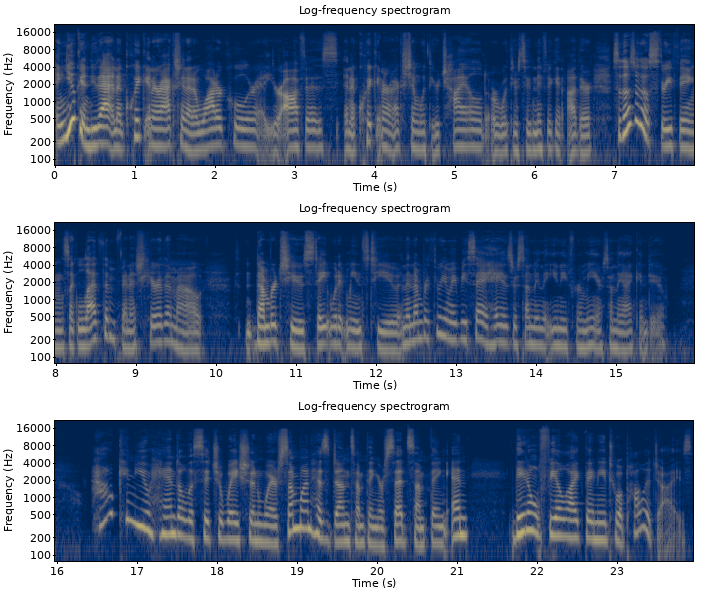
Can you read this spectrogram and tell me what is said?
And you can do that in a quick interaction at a water cooler at your office, in a quick interaction with your child or with your significant other. So those are those three things. Like let them finish, hear them out Number two, state what it means to you. And then number three, maybe say, hey, is there something that you need from me or something I can do? How can you handle a situation where someone has done something or said something and they don't feel like they need to apologize?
